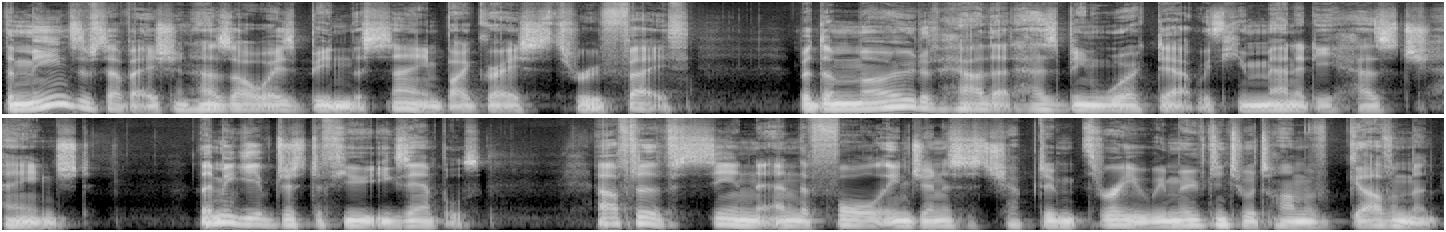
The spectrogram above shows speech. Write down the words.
The means of salvation has always been the same by grace through faith, but the mode of how that has been worked out with humanity has changed. Let me give just a few examples. After sin and the fall in Genesis chapter 3, we moved into a time of government.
